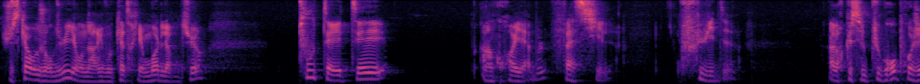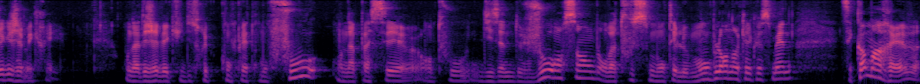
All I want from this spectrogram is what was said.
jusqu'à aujourd'hui, on arrive au quatrième mois de l'aventure, tout a été incroyable, facile, fluide. Alors que c'est le plus gros projet que j'ai jamais créé. On a déjà vécu des trucs complètement fous. On a passé euh, en tout une dizaine de jours ensemble. On va tous monter le Mont Blanc dans quelques semaines. C'est comme un rêve.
